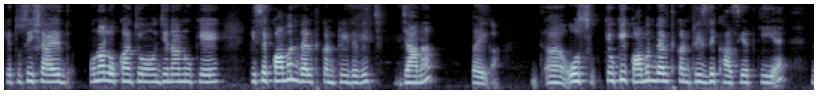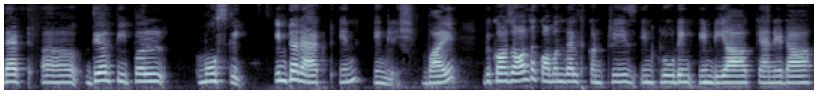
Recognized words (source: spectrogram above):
ਕਿ ਤੁਸੀਂ ਸ਼ਾਇਦ ਉਹਨਾਂ ਲੋਕਾਂ ਚੋਂ ਜਿਨ੍ਹਾਂ ਨੂੰ ਕਿ ਕਿਸੇ ਕਾਮਨਵੈਲਥ ਕੰਟਰੀ ਦੇ ਵਿੱਚ ਜਾਣਾ ਪਏਗਾ। ਉਸ, ਕਿਉਂਕਿ ਕਾਮਨਵੈਲਥ ਕੰਟਰੀਜ਼ ਦੀ ਖਾਸੀਅਤ ਕੀ ਹੈ? that uh, their people mostly interact in English. Why? Because all the Commonwealth countries, including India, Canada,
